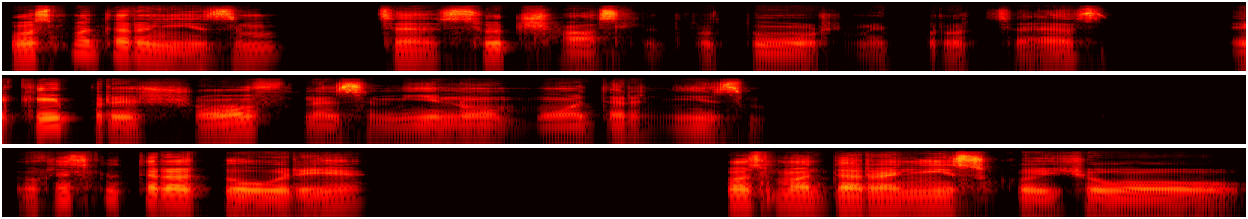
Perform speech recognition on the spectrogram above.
Постмодернізм це сучасний літературний процес, який прийшов на заміну модернізму. В українській літературі постмодерністською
